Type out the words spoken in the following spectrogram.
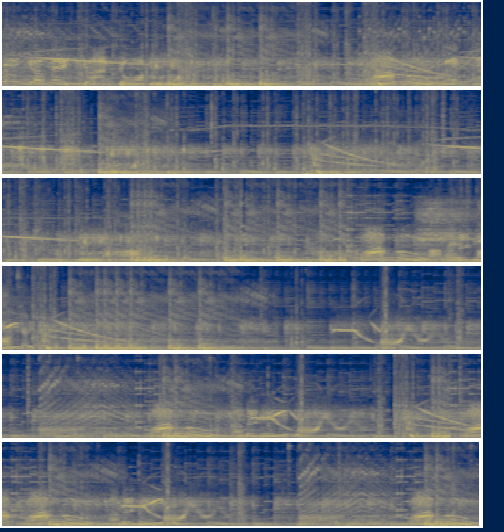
Take your best shot, Dork! Oh, oh man, it's Tumbleweed! Wah- Wahoo! Tumbleweed! Wahoo!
